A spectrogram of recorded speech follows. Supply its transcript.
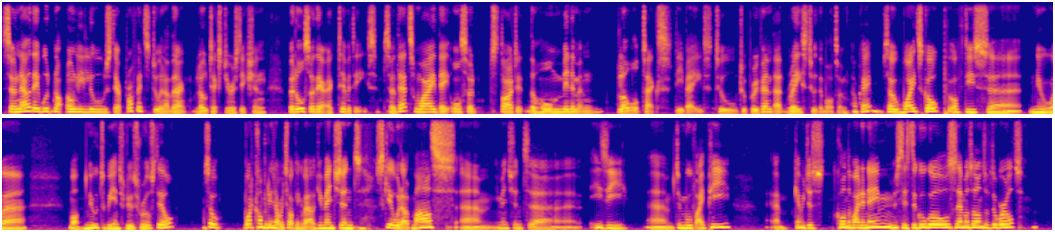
So now they would not only lose their profits to another low tax jurisdiction, but also their activities. So that's why they also started the whole minimum global tax debate to, to prevent that race to the bottom. Okay, so wide scope of these uh, new, uh, well, new to be introduced rules still. So what companies are we talking about? You mentioned scale without mass. Um, you mentioned uh, easy um, to move IP um, can we just call them by the name? This the Googles, Amazons of the world?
